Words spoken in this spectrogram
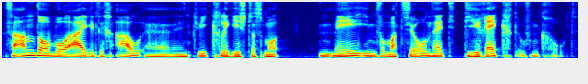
das andere, wo eigentlich auch äh, eine Entwicklung ist, dass man mehr Information hat direkt auf dem Code.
